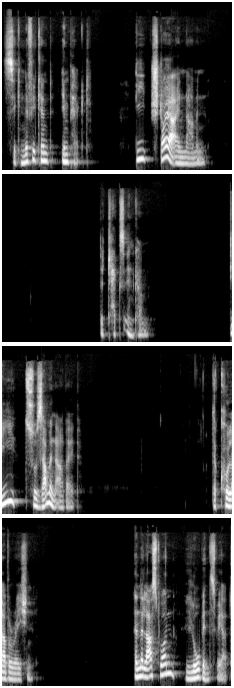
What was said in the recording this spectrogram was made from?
Significant Impact. Die Steuereinnahmen. The tax income. Die Zusammenarbeit. The collaboration. And the last one, lobenswert.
